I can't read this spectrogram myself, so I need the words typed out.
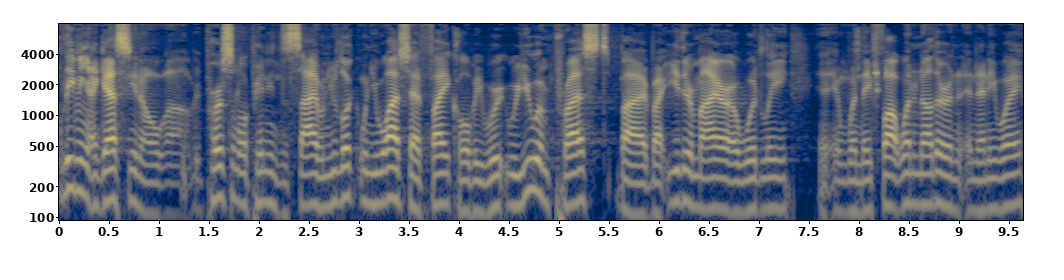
leaving, I guess you know, uh, personal opinions aside. When you look, when you watch that fight, Colby, were, were you impressed by, by either Maia or Woodley, and, and when they fought one another in, in, any way?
